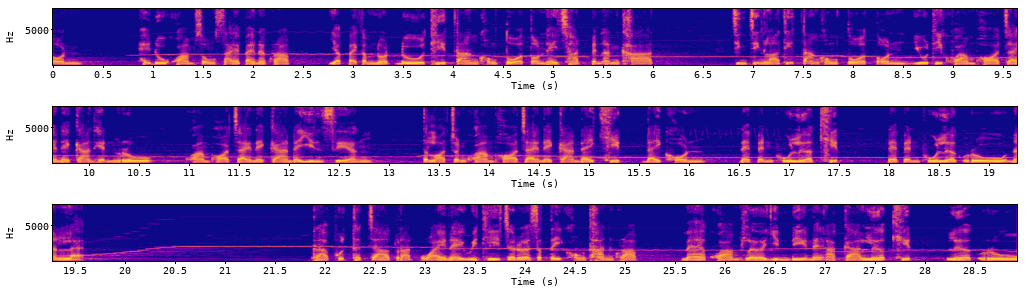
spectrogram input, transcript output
ตน ให้ดูความสงสัยไปนะครับ อย่าไปกำหนดดูที่ตั้งของตัวตนให้ชัดเป็นอันขาด จริง ๆ แล้วที่ตั้งของตัวตนอยู่ที่ความพอใจในการเห็นรูป ความพอใจในการได้ยินเสียง ตลอดจนความพอใจในการได้คิด ได้ค้น ได้เป็นผู้เลือกคิด ได้เป็นผู้เลือกรู้นั่นแหละ พระพุทธเจ้าตรัสไว้ในวิธีเจริญสติของท่านครับ แม้ความเผลอยินดีในอาการเลือกคิด เลือกรู้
